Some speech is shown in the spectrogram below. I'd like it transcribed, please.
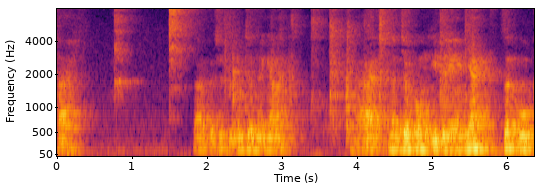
Đây. Đây tôi sẽ thử nâng chân cho anh em này. Đấy nâng chân không hít đây em nhé. Rất ok.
